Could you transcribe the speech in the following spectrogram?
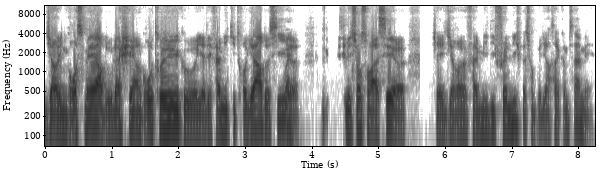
dire une grosse merde ou lâcher un gros truc. Ou il y a des familles qui te regardent aussi. Ouais. euh, les émissions sont assez, euh, j'allais dire euh, family friendly. Je sais pas si on peut dire ça comme ça, mais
